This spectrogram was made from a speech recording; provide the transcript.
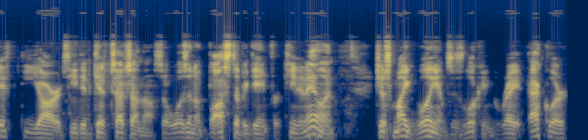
50 yards. He did get a touchdown, though, so it wasn't a bust of a game for Keenan Allen. Just Mike Williams is looking great. Ekeler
